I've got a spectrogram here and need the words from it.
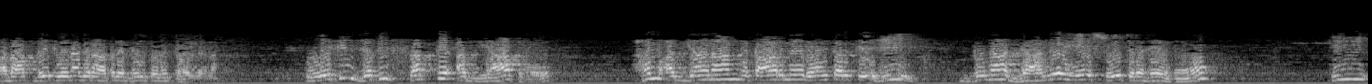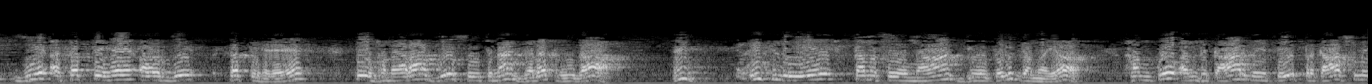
अब आप देख लेना, जरा अपने दिल को भी तोड़ लेना। लेकिन यदि सत्य अज्ञात हो, हम अज्ञानांधकार में रह करके ही बिना जाने ये सोच रहे हों कि ये असत्य है और ये सत्य है तो हमारा जो सोचना गलत होगा। है? इसलिए तमसोमा ज्योतिर्गमय। हमको अंधकार में से प्रकाश में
